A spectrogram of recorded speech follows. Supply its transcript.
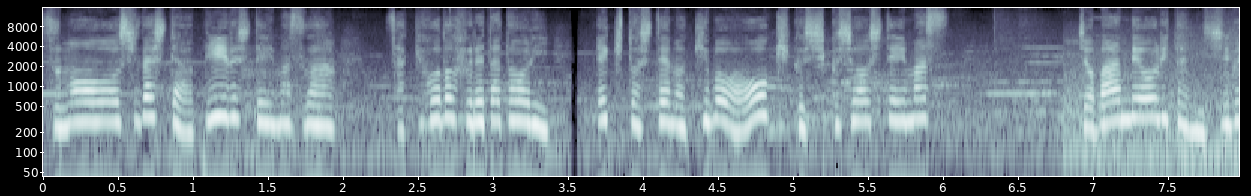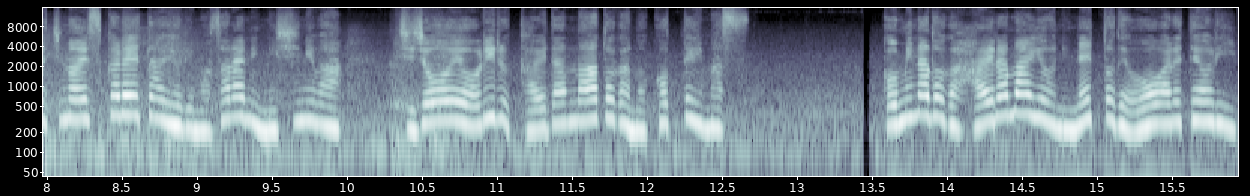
相撲を押し出してアピールしていますが、先ほど触れた通り、駅としての規模は大きく縮小しています。序盤で降りた西口のエスカレーターよりもさらに西には、地上へ降りる階段の跡が残っています。ゴミなどが入らないようにネットで覆われており、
